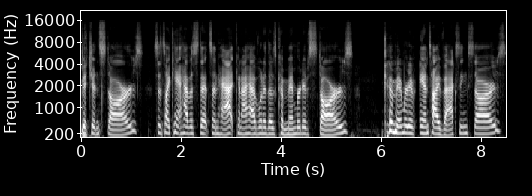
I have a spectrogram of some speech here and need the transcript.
bitchin' stars since I can't have a Stetson hat, can I have one of those commemorative stars? Commemorative anti vaxxing stars?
